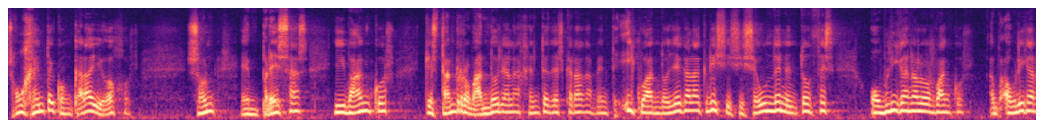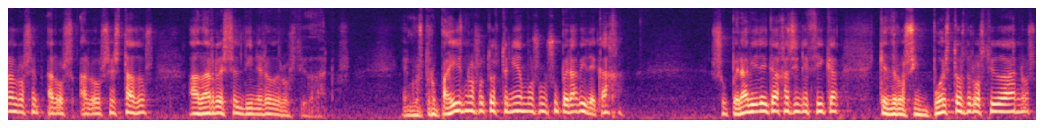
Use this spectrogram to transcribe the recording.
son gente con cara y ojos. Son empresas y bancos que están robándole a la gente descaradamente. Y cuando llega la crisis y se hunden, entonces obligan a los bancos, obligan a los, a los, estados a darles el dinero de los ciudadanos. En nuestro país nosotros teníamos un superávit de caja. Superávit de caja significa que de los impuestos de los ciudadanos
